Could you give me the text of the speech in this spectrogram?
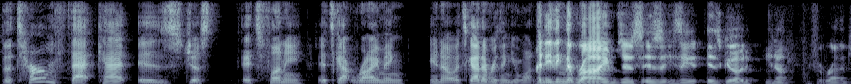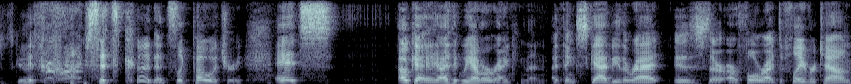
the term fat cat is just it's funny it's got rhyming you know it's got everything you want Anything that rhymes is is is is good. You know, if it rhymes, it's good. if it rhymes it's good that's like poetry it's okay i think we have our ranking then i think scabby the rat is our, our full ride to flavortown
